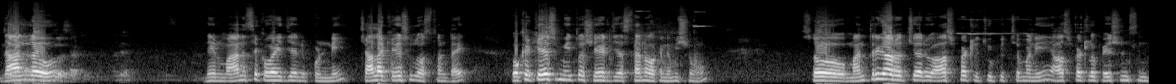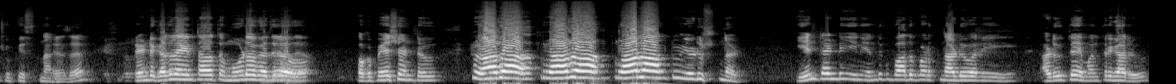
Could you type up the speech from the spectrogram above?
దానిలో నేను మానసిక వైద్య నిపుణుడిని. చాలా కేసులు వస్తుంటాయి. ఒక కేసు మీతో షేర్ చేస్తాను ఒక నిమిషం సో మంత్రి గారు వచ్చారు హాస్పిటల్ చూపించమని హాస్పిటల్లో పేషెంట్స్ని చూపిస్తున్నాను సార్? రెండు గదులు అయిన తర్వాత మూడో గదిలో ఒక పేషెంట్ రాధా రాధా రాధా అంటూ ఏడుస్తున్నాడు. ఏంటండి ఈయన ఎందుకు బాధపడుతున్నాడు? అని అడిగితే మంత్రి గారు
